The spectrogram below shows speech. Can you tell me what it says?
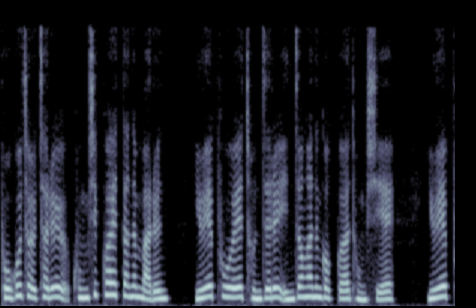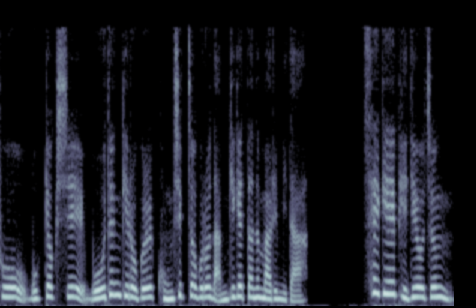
보고 절차를 공식화했다는 말은 UFO의 존재를 인정하는 것과 동시에 UFO 목격 시 모든 기록을 공식적으로 남기겠다는 말입니다. 세 개의 비디오 중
